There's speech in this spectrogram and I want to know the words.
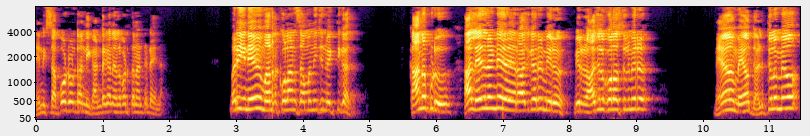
నేను నీకు సపోర్ట్ ఉంటాను నీకు అండగా నిలబడతాను అంటాడు ఆయన. మరి ఈయనేమి మన కులానికి సంబంధించిన వ్యక్తి కాదు. కానప్పుడు ఆ లేదులండి రాజుగారు మీరు మీరు రాజుల కులస్తులు మీరు. మేము మేము దళితులు మేము.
